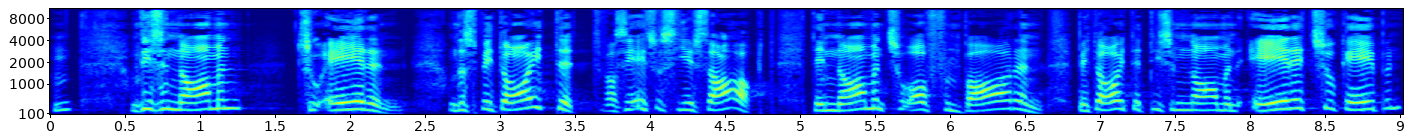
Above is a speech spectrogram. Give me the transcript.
Hm? Und diesen Namen zu ehren. Und das bedeutet, was Jesus hier sagt, den Namen zu offenbaren, bedeutet diesem Namen Ehre zu geben,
